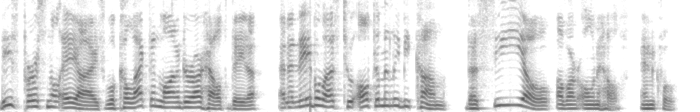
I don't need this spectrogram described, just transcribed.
These personal AIs will collect and monitor our health data and enable us to ultimately become the CEO of our own health. End quote.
